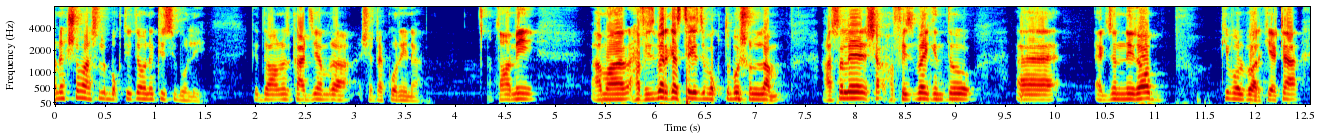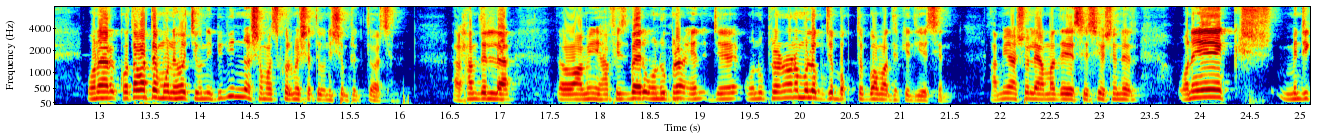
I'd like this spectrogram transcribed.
অনেক সময় আসলে বক্তৃতা অনেক কিছু বলি। কিন্তু আমাদের কাজে আমরা সেটা করি না। তো আমি আমার হাফিজ ভাইয়ের কাছ থেকে যে বক্তব্য শুনলাম, আসলে হাফিজ ভাই কিন্তু একজন নীরব, কি বলব আর কি, একটা ওনার কথাবার্তা মনে হচ্ছে উনি বিভিন্ন সমাজকর্মের সাথে উনি সম্পৃক্ত আছেন। আলহামদুলিল্লাহ, তো আমি হাফিজ ভাইয়ের অনুপ্রেরণা যে অনুপ্রেরণামূলক যে বক্তব্য আমাদেরকে দিয়েছেন, আমি আসলে আমাদের অ্যাসোসিয়েশনের অনেক মিটিং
